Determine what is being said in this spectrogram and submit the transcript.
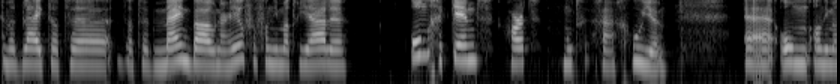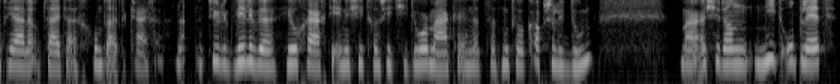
En wat blijkt dat, eh, dat de mijnbouw naar heel veel van die materialen ongekend hard moet gaan groeien. om al die materialen op tijd uit de grond uit te krijgen. Nou, natuurlijk willen we heel graag die energietransitie doormaken en dat, dat moeten we ook absoluut doen. Maar als je dan niet oplet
